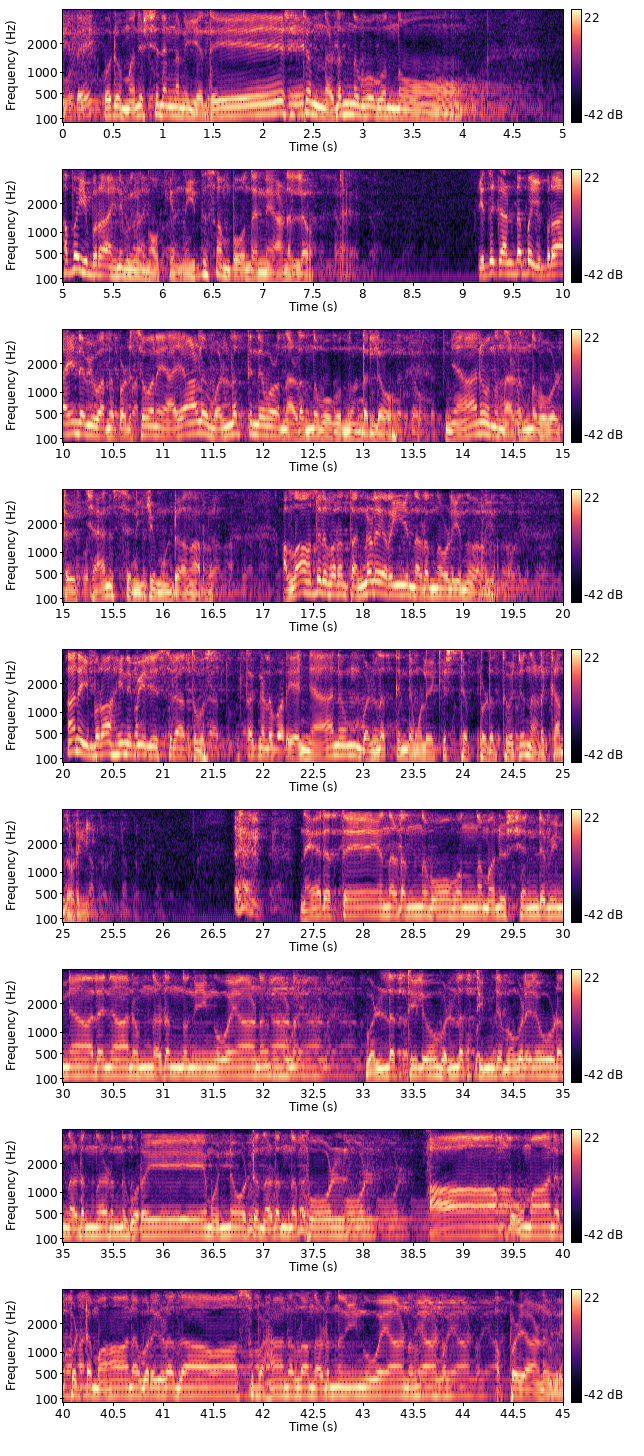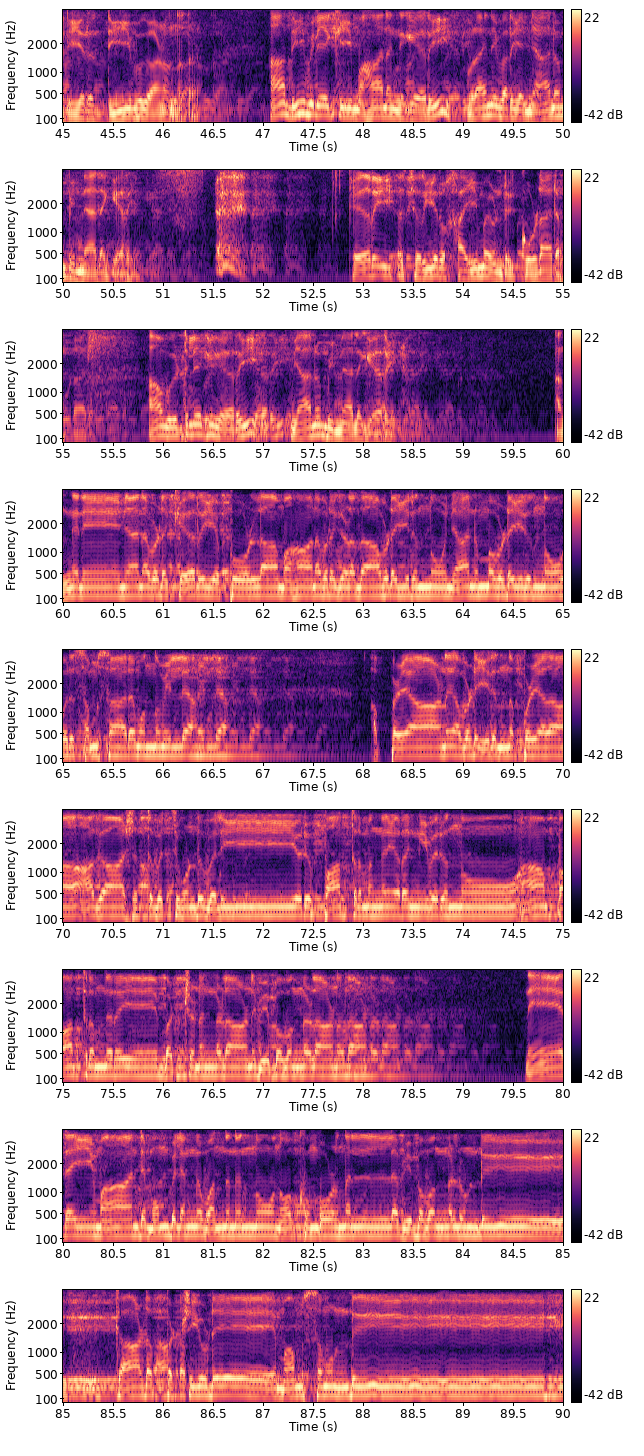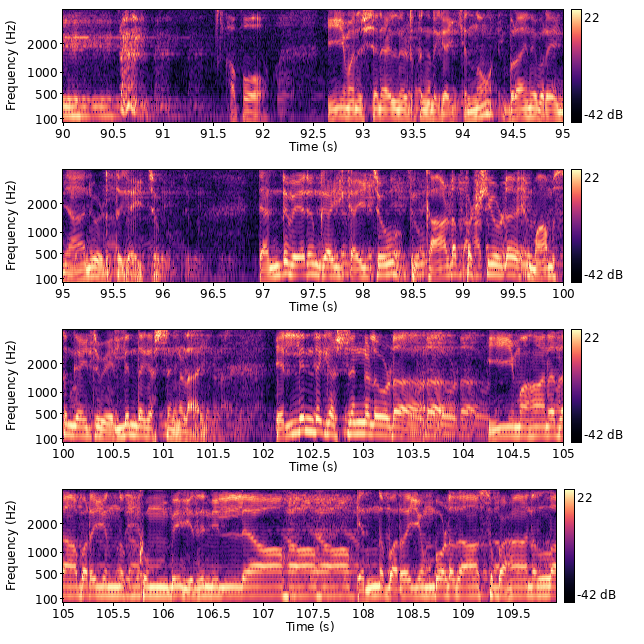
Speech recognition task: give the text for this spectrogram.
ഒരു മനുഷ്യനങ്ങനെ യഥേഷ്ടം നടന്നു പോകുന്നു അപ്പോൾ ഇബ്രാഹിം ഇങ്ങനെ നോക്കിയിരുന്നു ഇത് സംഭവം തന്നെയാണല്ലോ. ഇത് കണ്ടപ്പോൾ ഇബ്രാഹിം നബി പറഞ്ഞു പഠിച്ചവനെ അയാൾ വെള്ളത്തിന്റെ മുകളിൽ നടന്നു പോകുന്നുണ്ടല്ലോ. ഞാനും ഒന്ന് നടന്നു പോകട്ടെ ഒരു ചാൻസ് എനിക്കും ഉണ്ട് എന്ന് പറഞ്ഞു. അള്ളാഹത്തിൽ പറഞ്ഞു തങ്ങളെ ഇറങ്ങി നടന്നോളി എന്ന് പറഞ്ഞു. അങ്ങനെ ഇബ്രാഹിം നബി അലി വസ്സ- തങ്ങൾ പറയാം ഞാനും വെള്ളത്തിന്റെ മുകളിലേക്ക് സ്റ്റെപ്പ് വെച്ച് നടക്കാൻ തുടങ്ങി. നേരത്തെ നടന്നു പോകുന്ന മനുഷ്യന്റെ പിന്നാലെ ഞാനും നടന്നു നീങ്ങുകയാണ്. വെള്ളത്തിലോ വെള്ളത്തിന്റെ മുകളിലൂടെ നടന്നു നടന്ന് കുറേ മുന്നോട്ട് നടന്നപ്പോൾ ആ ബഹുമാനപ്പെട്ട മഹാനവറുകളതാ സുബഹാനല്ല നടന്നു നീങ്ങുകയാണ്. അപ്പോഴാണ് വലിയൊരു ദ്വീപ് കാണുന്നത്. ആ ദ്വീപിലേക്ക് ഈ മഹാനങ്ങ് കയറി ഇബ്രാഹിം പറയ ഞാനും പിന്നാലെ കയറി. കയറി ചെറിയൊരു ഹൈമയുണ്ട് കൂടാരം. ആ വീട്ടിലേക്ക് കയറി ഞാനും പിന്നാലെ കയറി. അങ്ങനെ ഞാൻ അവിടെ കയറിയപ്പോൾ ആ മഹാനവറുകളത് അവിടെ ഇരുന്നു ഞാനും അവിടെ ഇരുന്നു ഒരു സംസാരമൊന്നുമില്ല. അപ്പോഴാണ് അവിടെ ഇരുന്നപ്പോഴതാ ആകാശത്ത് വെച്ചുകൊണ്ട് വലിയൊരു പാത്രം അങ്ങനെ ഇറങ്ങി വരുന്നു. ആ പാത്രം നിറയെ ഭക്ഷണങ്ങളാണ് വിഭവങ്ങളാണ്. നേരെ ഈ മാന്റെ മുമ്പിലങ്ങ് വന്നു നിന്നു. നോക്കുമ്പോൾ നല്ല വിഭവങ്ങളുണ്ട്. കാടപ്പക്ഷിയുടെ മാംസമുണ്ട്. അപ്പോൾ ഈ മനുഷ്യനെ അതിൽ നിന്ന് എടുത്തിങ്ങനെ കഴിക്കുന്നു. ഇബ്രാഹിം ഇബ്രാഹിം ഞാനും എടുത്ത് കഴിച്ചു. രണ്ടുപേരും കഴി കഴിച്ചു. കാടപ്പക്ഷിയുടെ മാംസം കഴിച്ചു. എല്ലിന്റെ കഷ്ണങ്ങളായി. എല്ലിന്റെ കഷ്ണങ്ങളോട് ഈ മഹാനത പറയുന്നു കുമ്പി ഇതിനില്ല എന്ന് പറയുമ്പോൾ അതാ സുബാനല്ല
